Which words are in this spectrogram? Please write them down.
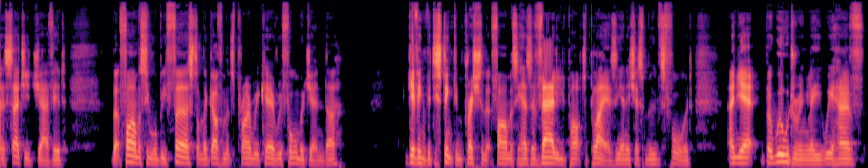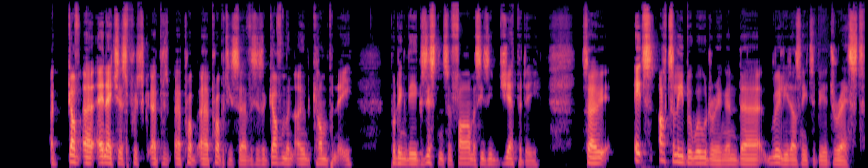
Sajid Javid that pharmacy will be first on the government's primary care reform agenda, giving the distinct impression that pharmacy has a valued part to play as the NHS moves forward. And yet, bewilderingly, we have a gov- uh, NHS uh, pro- uh, Property Service is a government-owned company, putting the existence of pharmacies in jeopardy. So it's utterly bewildering and uh, really does need to be addressed.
